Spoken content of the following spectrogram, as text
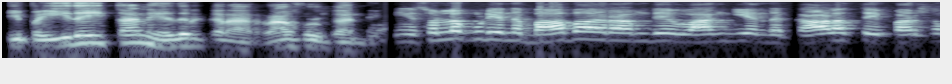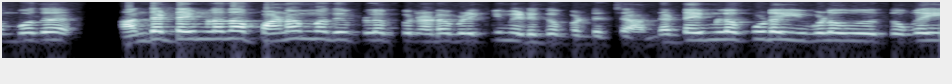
இப்ப இதைத்தான் எதிர்க்கிறார் ராகுல் காந்தி. நீங்க சொல்லக்கூடிய அந்த பாபா ராம்தேவ் வாங்கிய அந்த காலத்தை பார்க்கும்போது அந்த டைம்ல தான் பண மதிப்பிழப்பு நடவடிக்கையும் எடுக்கப்பட்டுச்சு. அந்த டைம்ல கூட இவ்வளவு தொகை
